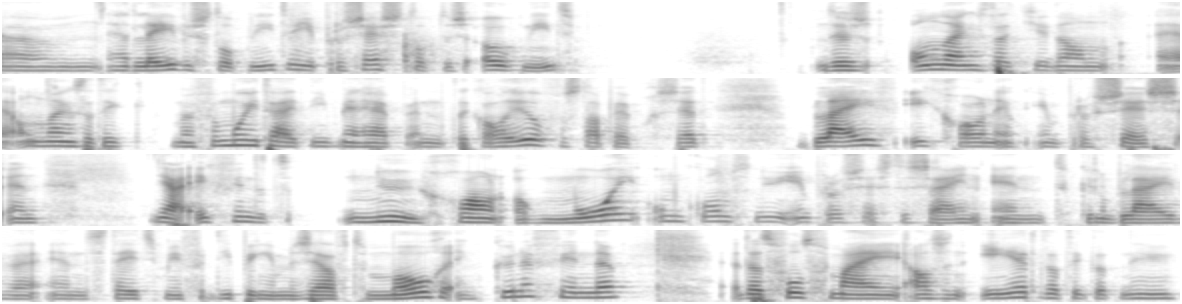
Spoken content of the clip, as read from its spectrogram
Um, het leven stopt niet en je proces stopt dus ook niet. Dus ondanks dat je dan, eh, ondanks dat ik mijn vermoeidheid niet meer heb en dat ik al heel veel stappen heb gezet, blijf ik gewoon in proces. En ja, ik vind het nu gewoon ook mooi om continu in proces te zijn en te kunnen blijven en steeds meer verdieping in mezelf te mogen en kunnen vinden. Dat voelt voor mij als een eer dat ik dat nu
